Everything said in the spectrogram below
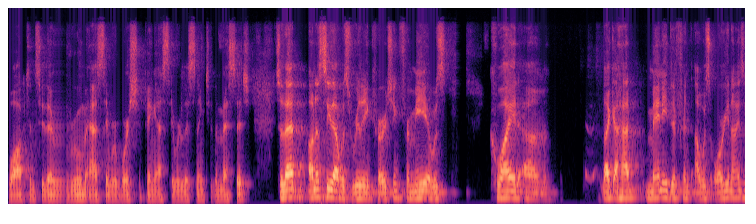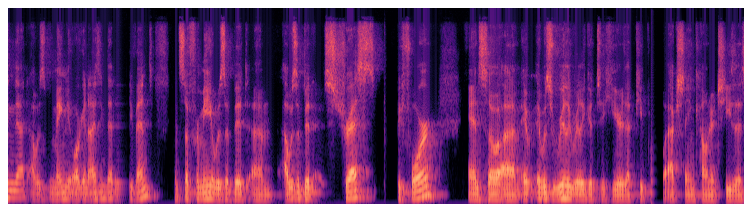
walked into their room as they were worshiping, as they were listening to the message. So that honestly, that was really encouraging for me. It was quite um, like I had many different. I was organizing that. I was mainly organizing that event, and so for me, it was a bit. Um, I was a bit stressed before, and so um, it, it was really really good to hear that people actually encountered jesus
